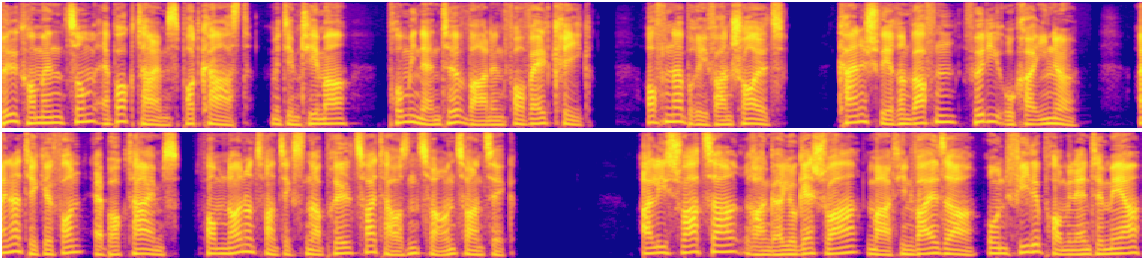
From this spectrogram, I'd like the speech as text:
Willkommen zum Epoch Times Podcast mit dem Thema Prominente warnen vor Weltkrieg. Offener Brief an Scholz. Keine schweren Waffen für die Ukraine. Ein Artikel von Epoch Times vom 29. April 2022. Alice Schwarzer, Ranga Yogeshwar, Martin Walser und viele Prominente mehr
